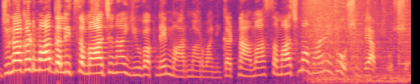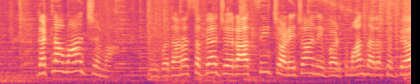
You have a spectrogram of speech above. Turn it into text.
જૂનાગઢમાં દલિત સમાજના યુવકને માર મારવાની ઘટનામાં સમાજમાં ભારે રોષ વ્યાપ્યો છે. ઘટનામાં જેમાં પૂર્વ ધારાસભ્ય જયરાજસિંહ જાડેજા અને વર્તમાન ધારાસભ્ય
